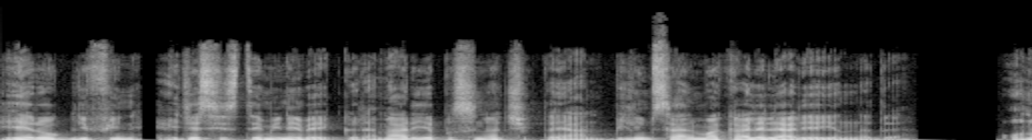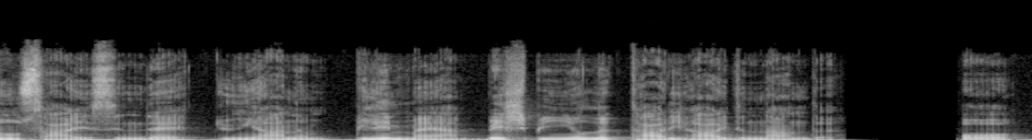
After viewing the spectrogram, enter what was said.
hieroglifin hece sistemini ve gramer yapısını açıklayan bilimsel makaleler yayınladı. Onun sayesinde dünyanın bilinmeyen 5000 yıllık tarihi aydınlandı. O,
